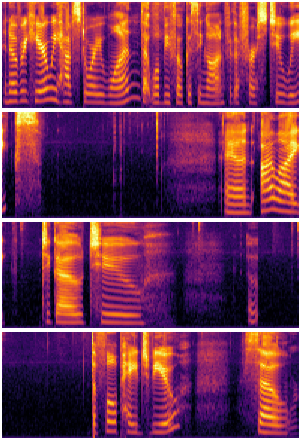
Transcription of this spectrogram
And over here we have story one that we'll be focusing on for the first two weeks. And I like to go to the full page view. So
